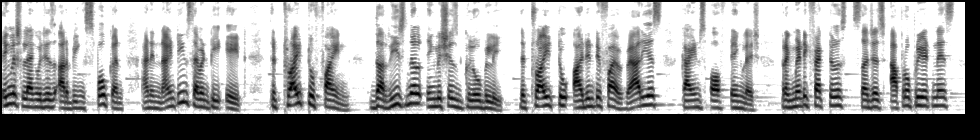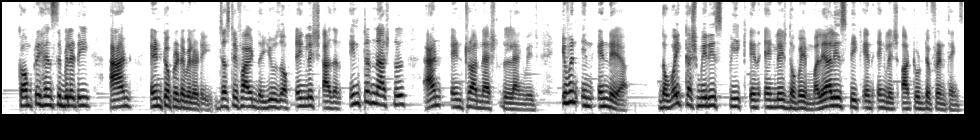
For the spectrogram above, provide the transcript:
English languages are being spoken and in 1978 they tried to find the regional Englishes globally. They tried to identify various kinds of English. Pragmatic factors such as appropriateness, comprehensibility and interpretability justified the use of English as an international and intranational language. Even in India, the way Kashmiris speak in English, the way Malayalis speak in English are two different things.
